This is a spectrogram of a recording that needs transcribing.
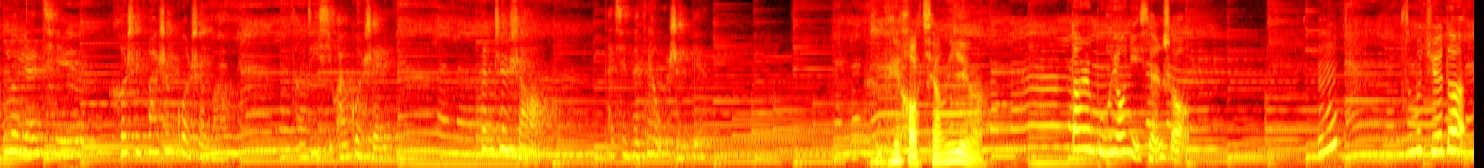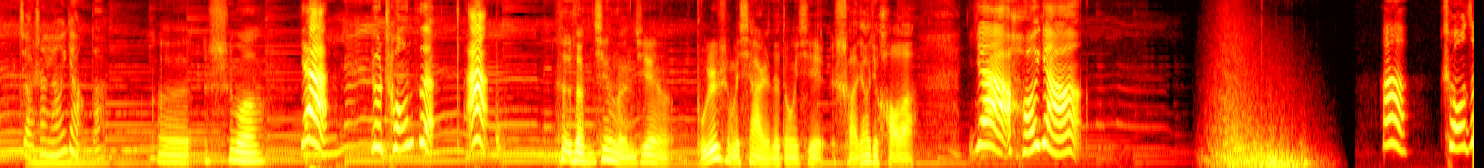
不论缘情和谁发生过什么，曾经喜欢过谁，但至少他现在在我身边。你好僵硬啊！当然不会有你娴熟。嗯？怎么觉得脚上痒痒的？呃，是吗？呀，有虫子啊！冷静冷静，不是什么吓人的东西，甩掉就好了。呀，好痒！啊，虫子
